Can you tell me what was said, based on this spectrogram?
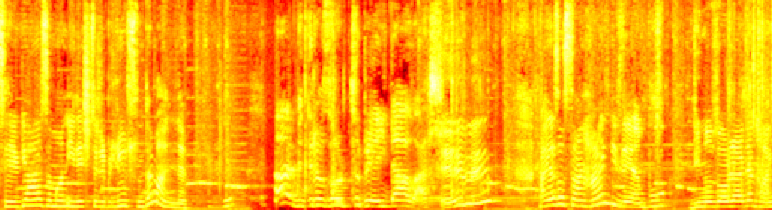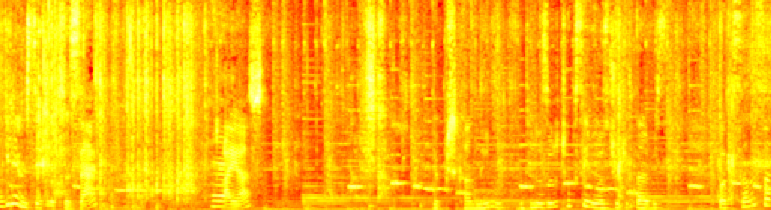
Sevgi her zaman iyileştirir biliyorsun değil mi anne? Aa bir dinozor türeyi daha var. Evet. Ayaz Aslan hangileri bu dinozorlardan hangilerini seviyorsun sen? Ayaz. Yapışkan değil mi? Bu dinozoru çok seviyoruz çocuklar biz. Baksanıza.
